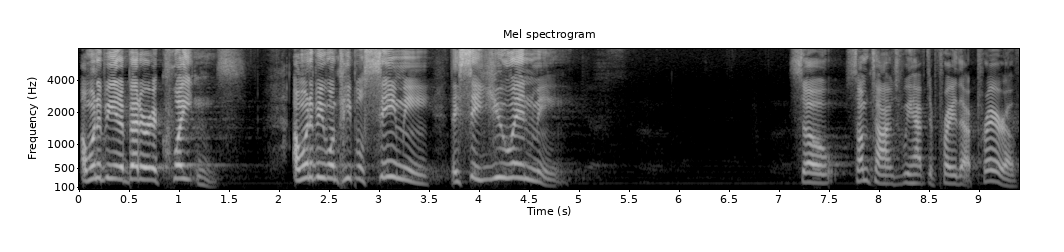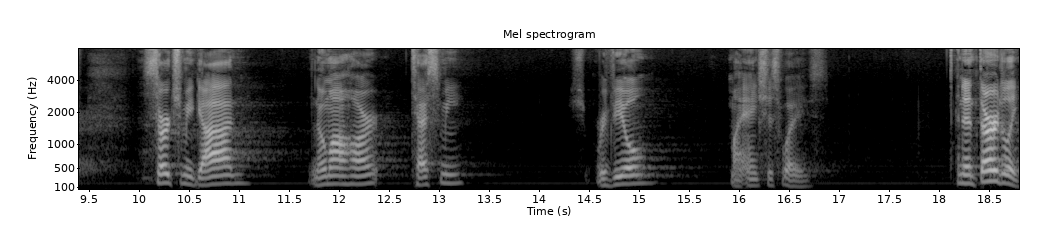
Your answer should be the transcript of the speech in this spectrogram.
I want to be a better acquaintance. I want to be when people see me, they see you in me. So sometimes we have to pray that prayer of, Search me, God, know my heart, test me, reveal my anxious ways. And then thirdly,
